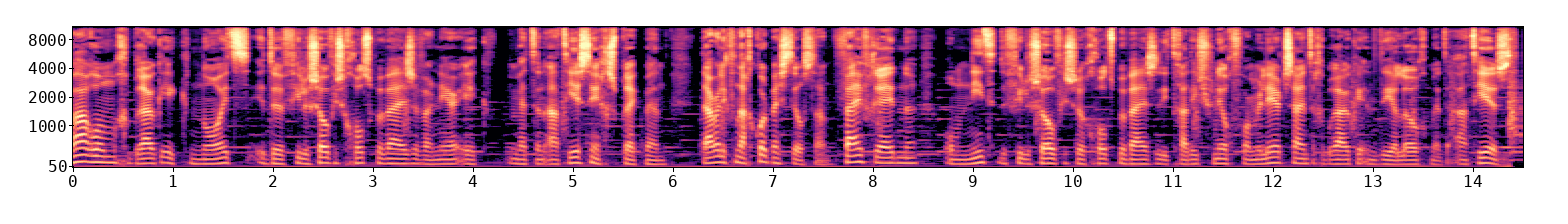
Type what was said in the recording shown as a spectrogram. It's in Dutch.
Waarom gebruik ik nooit de filosofische godsbewijzen wanneer ik met een atheïst in gesprek ben? Daar wil ik vandaag kort bij stilstaan. Vijf redenen om niet de filosofische godsbewijzen die traditioneel geformuleerd zijn te gebruiken in de dialoog met de atheïst.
